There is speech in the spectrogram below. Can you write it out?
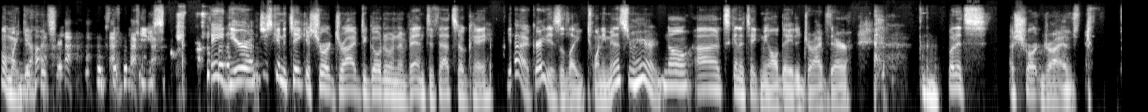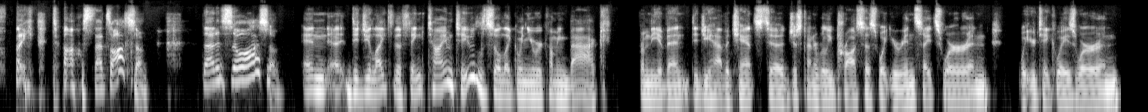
Oh my gosh. hey, dear, I'm just going to take a short drive to go to an event if that's okay. Yeah, great. Is it like 20 minutes from here? No, uh, it's going to take me all day to drive there. but it's a short drive. like, Thomas, that's awesome. That is so awesome. And uh, did you like the think time too? So, like when you were coming back from the event, did you have a chance to just kind of really process what your insights were and what your takeaways were. And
